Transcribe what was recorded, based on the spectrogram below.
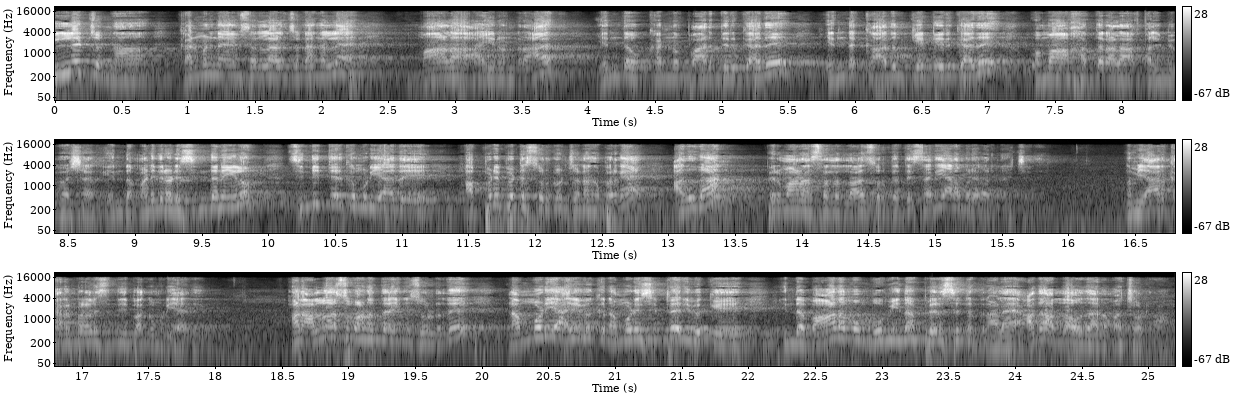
இல்லைன்னு சொன்னா கண்மணி நாயம் செல்லால் சொன்னாங்கல்ல மாலா ஆயிரன்றார் எந்த கண்ணும் பார்த்து இருக்காது எந்த காதும் கேட்டு இருக்காது ஹத்தர் அலா கல்வி பஷர். எந்த மனிதனுடைய சிந்தனையிலும் சிந்தித்திருக்க முடியாது. அப்படிப்பட்ட சொர்க்கம் சொன்னாங்க பாருங்க அதுதான் பெருமானா சல்லல்லாஹு சொர்க்கத்தை சரியான முறை வர்ணிச்சது. நம்ம யார் கரம்பலாலும் சிந்தி பார்க்க முடியாது. ஆனால் அல்லாஹ் சுப்ஹானஹு வ சொல்றது நம்முடைய அறிவுக்கு நம்முடைய சிற்றறிவுக்கு இந்த வானமும் பூமி தான் பெருசுங்கிறதுனால அதை அல்லா உதாரணமாக சொல்கிறான்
